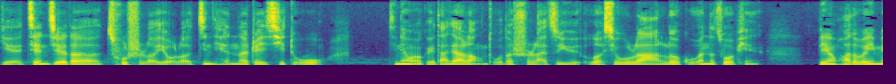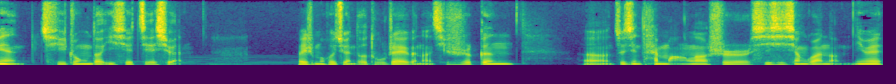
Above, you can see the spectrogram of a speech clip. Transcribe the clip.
也间接的促使了有了今天的这一期读物。今天我要给大家朗读的是来自于厄修拉·勒古恩的作品。变化的位面，其中的一些节选。为什么会选择读这个呢？其实跟，呃，最近太忙了是息息相关的。因为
